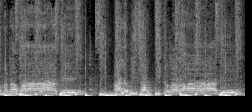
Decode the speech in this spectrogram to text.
منبادي علميزنتي كمرادي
